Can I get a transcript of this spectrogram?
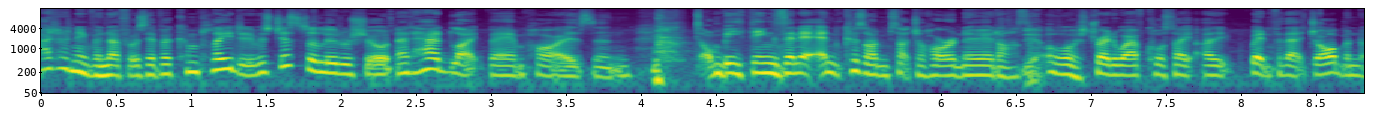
I don't even know if it was ever completed. It was just a little short, and it had like vampires and zombie things in it. And because I'm such a horror nerd, I was like, oh, straight away. Of course, I, I went for that job, and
